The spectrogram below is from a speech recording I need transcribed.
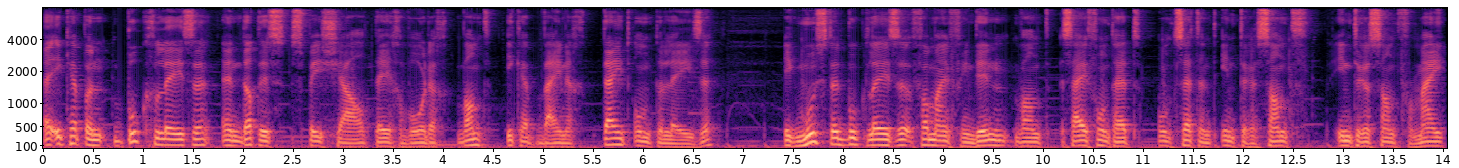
Eh, ik heb een boek gelezen en dat is speciaal tegenwoordig, want ik heb weinig tijd om te lezen. Ik moest het boek lezen van mijn vriendin, want zij vond het ontzettend interessant. Interessant voor mij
